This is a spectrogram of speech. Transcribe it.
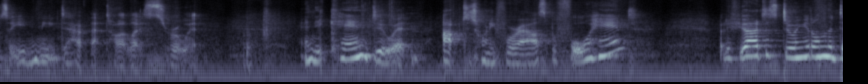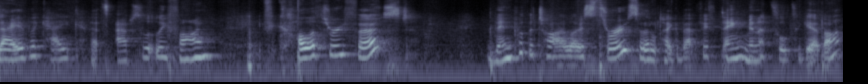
So you need to have that tylose through it. And you can do it up to 24 hours beforehand. But if you are just doing it on the day of the cake, that's absolutely fine. If you colour through first, then put the tylose through, so that'll take about 15 minutes altogether.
